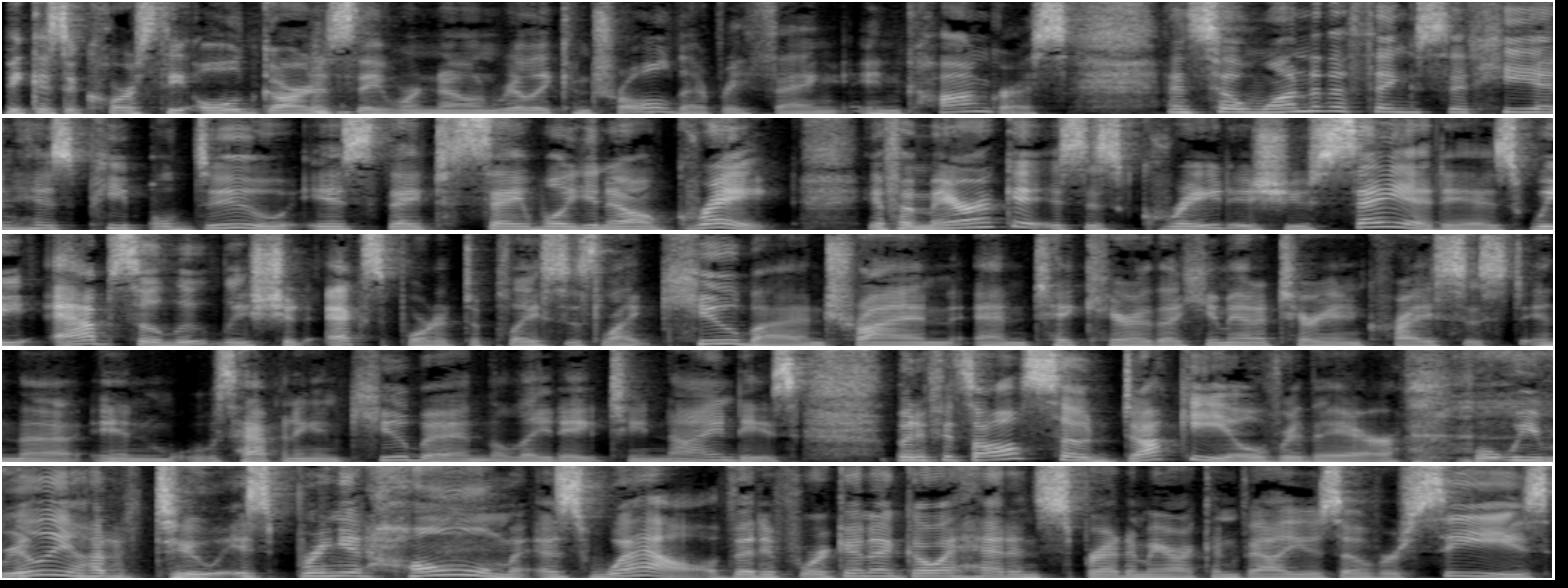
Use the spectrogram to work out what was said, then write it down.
because of course the old guard as they were known really controlled everything in congress. And so one of the things that he and his people do is they say well you know great. If america is as great as you say it is we absolutely should export it to places like cuba and try and, and take care of the humanitarian crisis in the in what was happening in cuba in the late 1890s but if it's also ducky over there what we really ought to do is bring it home as well that if we're going to go ahead and spread american values overseas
